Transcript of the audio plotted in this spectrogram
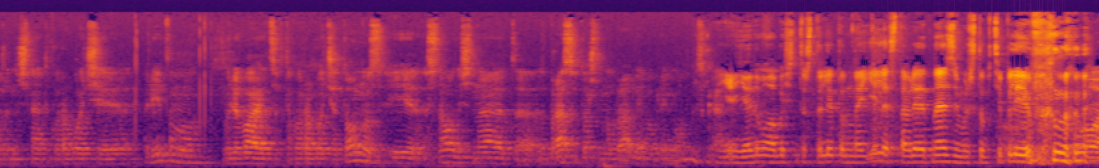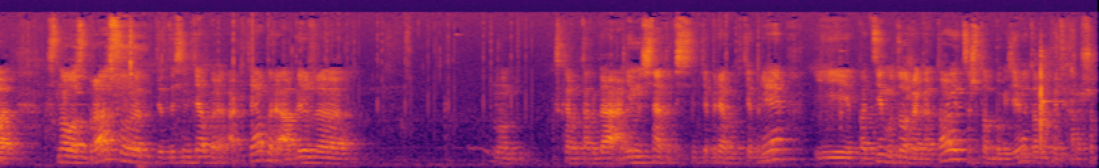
уже начинают такой рабочий ритм, выливаются в такой рабочий тонус и снова начинают э, сбрасывать то, что набрали во время отпуска. Я, я думал обычно, то, что летом наели, оставляют на зиму, чтобы теплее было. Вот. Снова сбрасывают, где-то сентябрь, октябрь, а ближе, ну, скажем так, да, они начинают в сентябре, в октябре, и под зиму тоже готовятся, чтобы к зиме тоже быть хорошо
